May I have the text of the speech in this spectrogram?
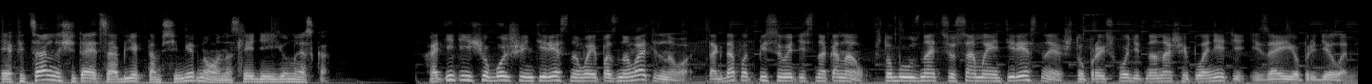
и официально считается объектом всемирного наследия ЮНЕСКО. Хотите еще больше интересного и познавательного? Тогда подписывайтесь на канал, чтобы узнать все самое интересное, что происходит на нашей планете и за ее пределами.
